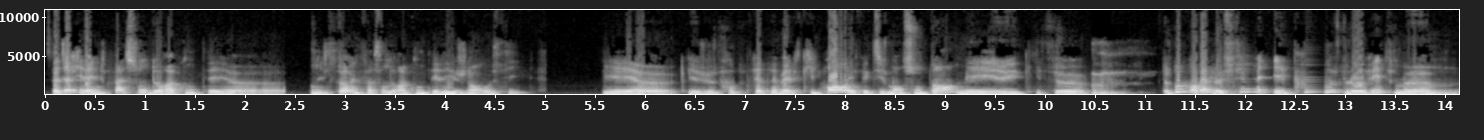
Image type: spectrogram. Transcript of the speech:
C'est-à-dire qu'il a une façon de raconter euh, son histoire, une façon de raconter les gens aussi, qui est, euh, qui est, je trouve, très très belle, qui prend effectivement son temps, mais qui se... Je trouve qu'en fait, le film épouse le rythme,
